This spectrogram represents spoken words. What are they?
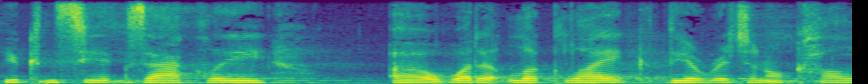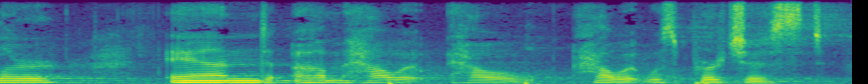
you can see exactly uh, what it looked like, the original color, and um, how it how how it was purchased.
